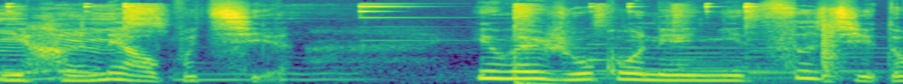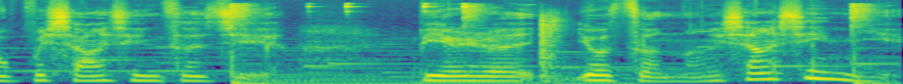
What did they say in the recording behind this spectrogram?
你很了不起。因为如果连你自己都不相信自己，别人又怎能相信你？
